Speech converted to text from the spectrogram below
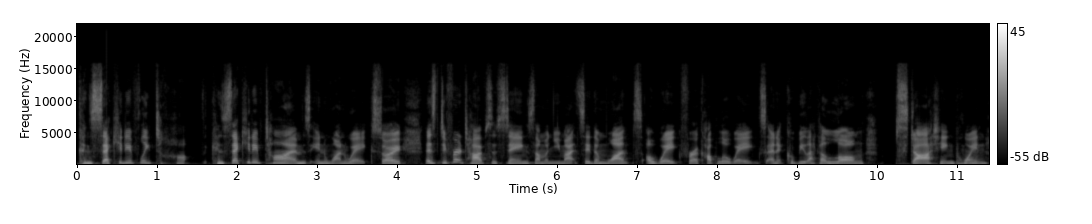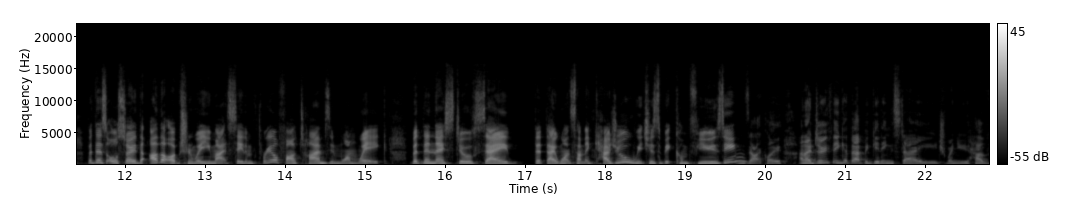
consecutively ti consecutive times in one week. So there's different types of seeing someone. You might see them once a week for a couple of weeks and it could be like a long starting point. Mm-hmm. But there's also the other option where you might see them 3 or 5 times in one week, but then they still say that they want something casual, which is a bit confusing. Exactly. And I do think at that beginning stage, when you have,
